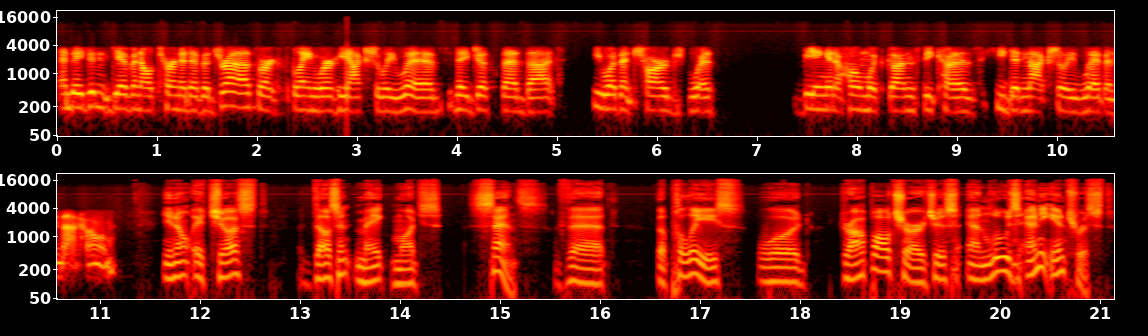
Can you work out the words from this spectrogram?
and they didn't give an alternative address or explain where he actually lived. They just said that he wasn't charged with being in a home with guns because he didn't actually live in that home. you know, it just doesn't make much sense that the police would drop all charges and lose any interest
